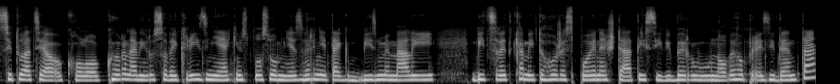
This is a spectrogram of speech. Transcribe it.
situácia okolo koronavírusovej krízy nejakým spôsobom nezvrhne, tak by sme mali byť svedkami toho, že Spojené štáty si vyberú nového prezidenta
